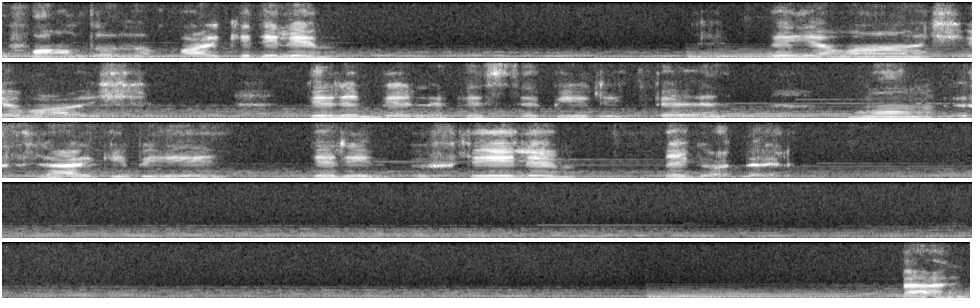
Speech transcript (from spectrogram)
ufaldığını fark edelim ve yavaş yavaş derin bir nefesle birlikte mum üfler gibi derin üfleyelim ve gönderelim. Ben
